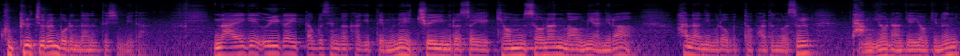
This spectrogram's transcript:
굽힐 줄을 모른다는 뜻입니다. 나에게 의가 있다고 생각하기 때문에 죄인으로서의 겸손한 마음이 아니라 하나님으로부터 받은 것을 당연하게 여기는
